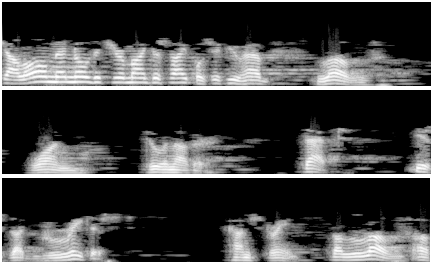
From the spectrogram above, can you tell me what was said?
shall all men know that you're my disciples if you have love one to another. That is the greatest constraint. The love of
